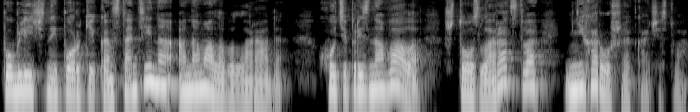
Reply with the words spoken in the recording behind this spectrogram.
Публичной порке Константина она мало была рада, хоть и признавала, что злорадство – нехорошее качество.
